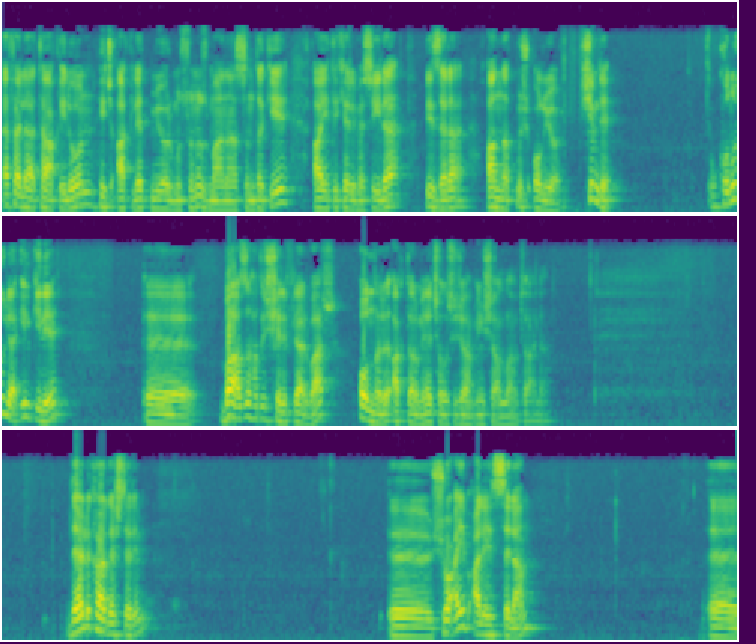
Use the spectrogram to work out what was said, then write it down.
efela taqilun hiç akletmiyor musunuz manasındaki ayeti kerimesiyle bizlere anlatmış oluyor. Şimdi bu konuyla ilgili e, bazı hadis-i şerifler var. Onları aktarmaya çalışacağım inşallah Teala. Değerli kardeşlerim, e, e, Şuayb aleyhisselam e,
